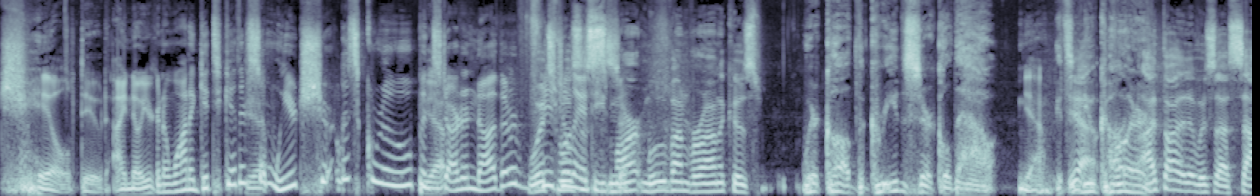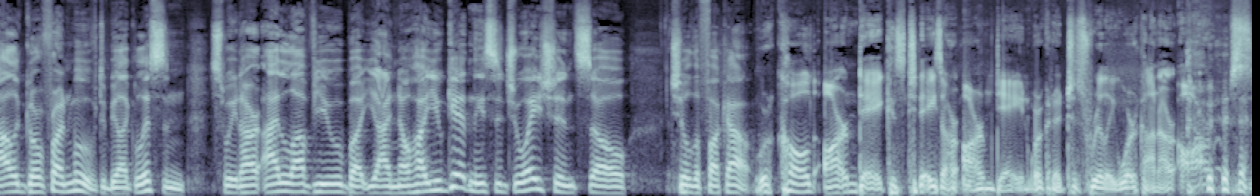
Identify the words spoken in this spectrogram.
Chill, dude. I know you're going to want to get together Yeah. some weird shirtless group and Yep. start another Which was vigilante a smart move on Veronica's. We're called the Green Circle now. Yeah. It's a new color. I thought it was a solid girlfriend move to be like, listen, sweetheart, I love you, but I know how you get in these situations, so chill the fuck out. We're called Arm Day because today's our arm day, and we're going to just really work on our arms.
